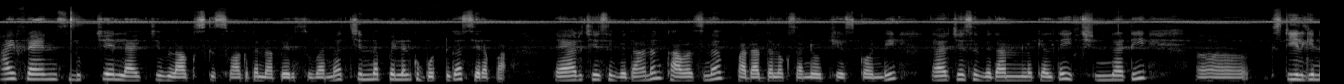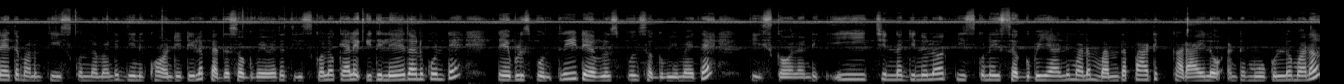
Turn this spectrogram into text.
హాయ్ ఫ్రెండ్స్ లుక్ చే లైక్ చే వ్లాగ్స్కి స్వాగతం. నా పేరు సువర్ణ. చిన్న పిల్లలకు బొట్టుగా సిరప. తయారు చేసే విధానం కావాల్సిన పదార్థాలు ఒకసారి నోట్ చేసుకోండి. తయారు చేసే విధానంలోకి వెళ్తే ఈ చిన్నటి స్టీల్ గిన్నె అయితే మనం తీసుకుందామండి. దీని క్వాంటిటీలో పెద్ద సగ్గుబియ్యం అయితే తీసుకోవాలి. ఒకవేళ ఇది లేదనుకుంటే టేబుల్ స్పూన్ త్రీ టేబుల్ స్పూన్ సగ్గుబియ్యం అయితే తీసుకోవాలండి. ఈ చిన్న గిన్నెలో తీసుకునే ఈ సగ్గుబియ్యాన్ని మనం మందపాటి కడాయిలో అంటే మూకుల్లో మనం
